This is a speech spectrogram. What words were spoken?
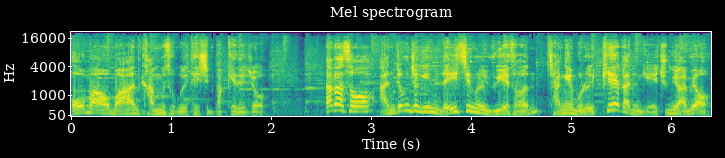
어마어마한 감속을 대신 받게 되죠. 따라서 안정적인 레이싱을 위해선 장애물을 피해가는 게 중요하며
